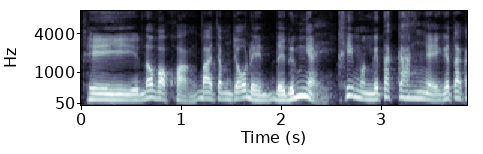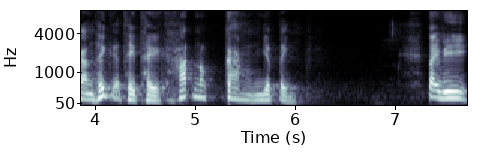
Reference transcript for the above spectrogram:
thì nó vào khoảng 300 chỗ để để đứng nhảy. Khi mà người ta càng nhảy người ta càng thích thì thầy hát nó càng nhiệt tình. Tại vì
